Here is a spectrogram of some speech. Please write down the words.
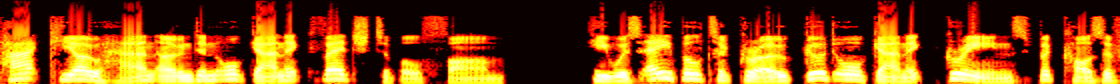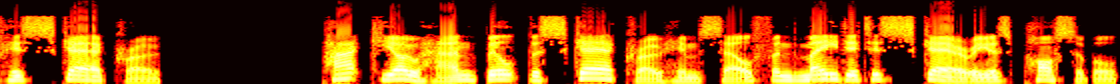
Pak Johan owned an organic vegetable farm. He was able to grow good organic greens because of his scarecrow. Pak Johan built the scarecrow himself and made it as scary as possible.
